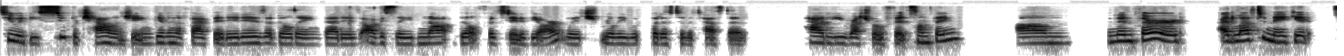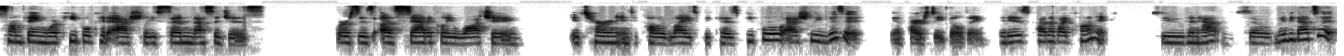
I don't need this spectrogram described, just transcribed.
Two would be super challenging given the fact that it is a building that is obviously not built for the state of the art, which really would put us to the test of how do you retrofit something. Um, and then third, I'd love to make it something where people could actually send messages versus us statically watching it turn into colored lights because people actually visit the Empire State Building. It is kind of iconic to Manhattan. So maybe that's it.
